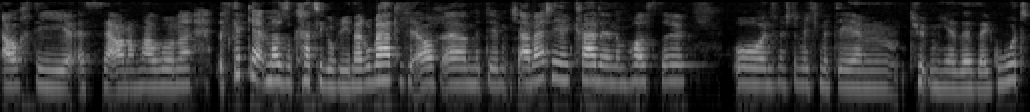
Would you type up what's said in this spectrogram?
auch die, es ist ja auch nochmal so, ne, es gibt ja immer so Kategorien. Darüber hatte ich auch äh, mit dem, ich arbeite hier gerade in einem Hostel und verstehe mich mit dem Typen hier sehr, sehr gut.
